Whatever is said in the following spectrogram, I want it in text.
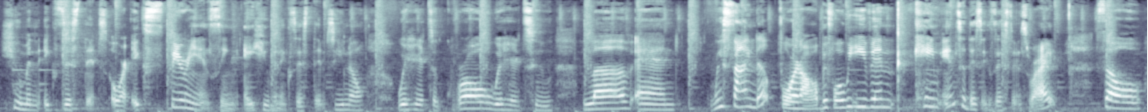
human existence or experiencing a human existence. You know, we're here to grow, we're here to love, and we signed up for it all before we even came into this existence, right? So,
